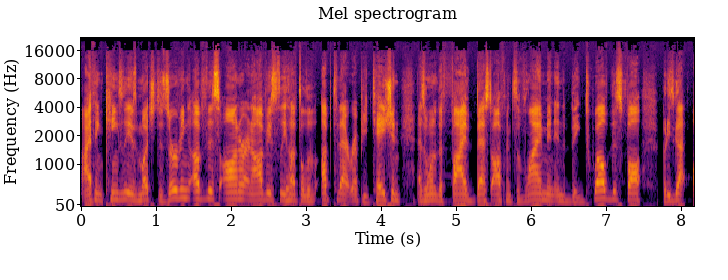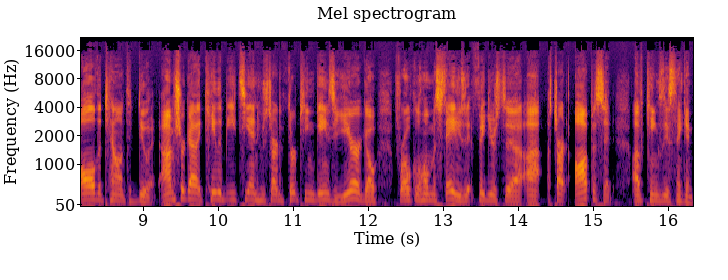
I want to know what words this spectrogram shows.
I think Kingsley is much deserving of this honor, and obviously he'll have to live up to that reputation as one of the five best offensive linemen in the Big 12 this fall. But he's got all the talent to do it. I'm sure a guy like Caleb Etienne, who started 13 games a year ago for Oklahoma State, who figures to uh, start opposite of Kingsley, is thinking,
